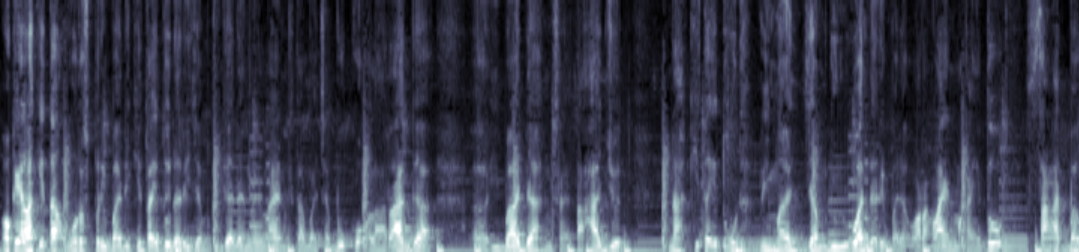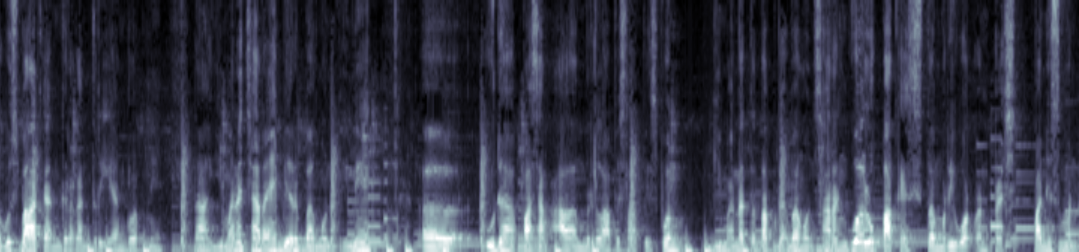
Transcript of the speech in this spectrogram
Oke okay lah kita ngurus pribadi kita itu dari jam 3 dan lain-lain. Kita baca buku olahraga e, ibadah misalnya tahajud nah kita itu udah 5 jam duluan daripada orang lain makanya itu sangat bagus banget kan gerakan 3M Club nih. Nah gimana caranya biar bangun ini e, udah pasang alam berlapis-lapis pun gimana tetap gak bangun? Saran gue lu pakai sistem reward and punishment.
